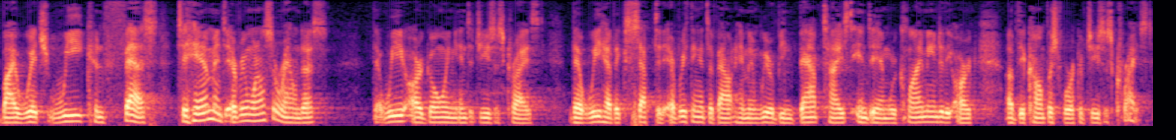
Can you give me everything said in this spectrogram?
by which we confess to him and to everyone else around us that we are going into Jesus Christ, that we have accepted everything that's about him and we are being baptized into him. We're climbing into the ark of the accomplished work of Jesus Christ.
